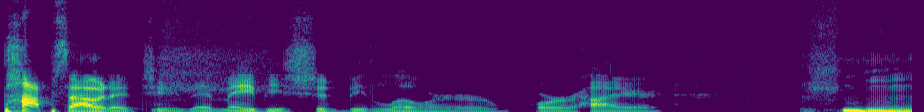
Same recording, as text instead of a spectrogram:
pops out at you that maybe should be lower or higher? Hmm.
